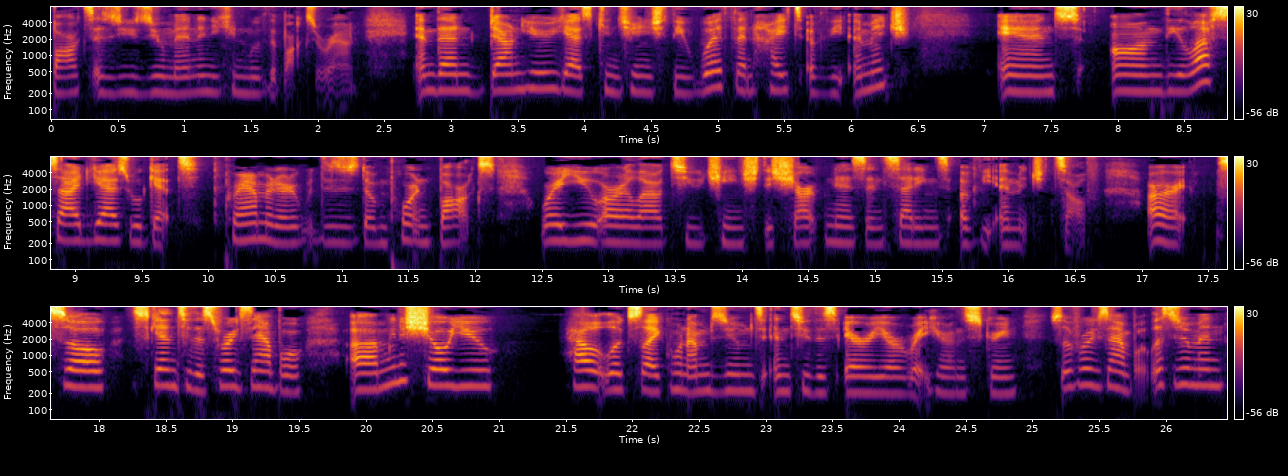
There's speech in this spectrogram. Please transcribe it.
box as you zoom in and you can move the box around. And then down here you guys can change the width and height of the image. And on the left side you guys will get parameter this is the important box where you are allowed to change the sharpness and settings of the image itself. Alright so let's get into this. For example uh, I'm going to show you how it looks like when I'm zoomed into this area right here on the screen. So for example let's zoom in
